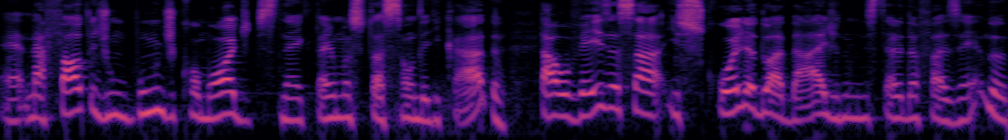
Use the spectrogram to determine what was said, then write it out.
é, na falta de um boom de commodities, né, que está em uma situação delicada, talvez essa escolha do Haddad no Ministério da Fazenda,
